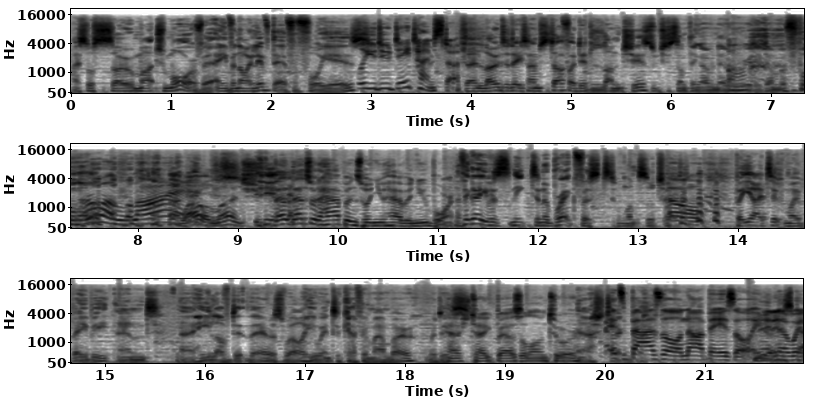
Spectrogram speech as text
I saw so much more of it. Even though I lived there for four years. Well, you do daytime stuff. There are loads of daytime stuff. I did lunches, which is something I've never really done before. Oh, a lunch. Wow, lunch. That, that's what happens when you have a newborn. I think I even sneaked in a breakfast once or twice. Oh. But yeah, I took my baby and uh, he loved it there as well. He went to Cafe Mambo with his Hashtag Basil on tour. hashtag. It's basil, not basil. Even It is though it's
